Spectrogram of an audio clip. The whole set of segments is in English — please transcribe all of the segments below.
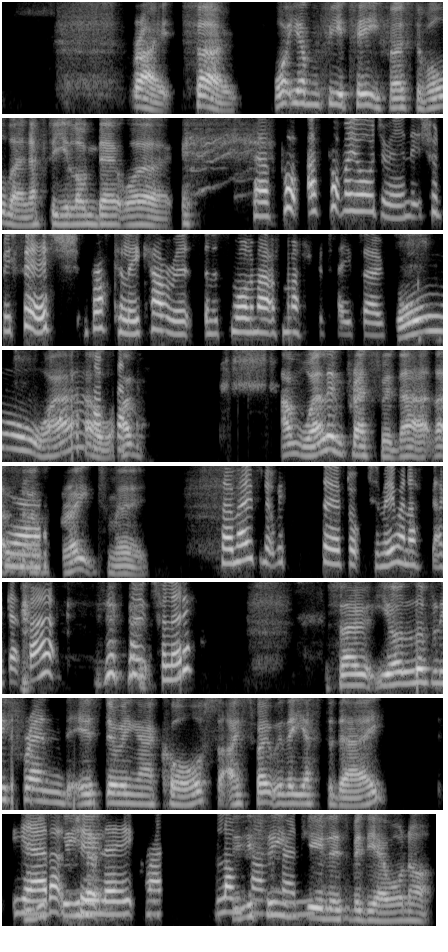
Right. So what are you having for your tea, first of all, then, after your long day at work? So I've put I've put my order in. It should be fish, broccoli, carrots, and a small amount of mashed potato. Oh wow! I'm, I'm well impressed with that. That yeah. sounds great to me. So I'm hoping it'll be served up to me when I, I get back. hopefully. So your lovely friend is doing our course. I spoke with her yesterday. Yeah, that's Julie. Her? Long Did you see friend. Julie's video or not?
